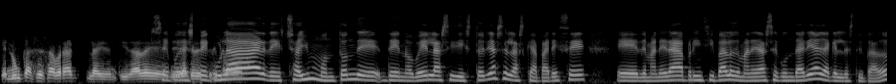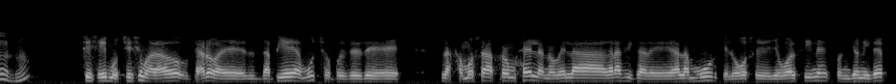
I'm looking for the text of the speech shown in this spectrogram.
Que nunca se sabrá la identidad de. Se puede especular. De hecho, hay un montón de, novelas y de historias en las que aparece eh, de manera principal o de manera secundaria, ya que el destripador, ¿no? Sí, sí, muchísimo. Ha dado, claro, da pie a mucho. Pues desde la famosa From Hell, la novela gráfica de Alan Moore, que luego se llevó al cine con Johnny Depp,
